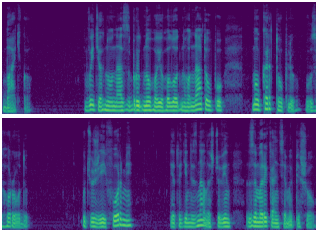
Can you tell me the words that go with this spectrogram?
батько. Витягнув нас з брудного і голодного натовпу, мов картоплю з городу у чужій формі. Я тоді не знала, що він з американцями пішов.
